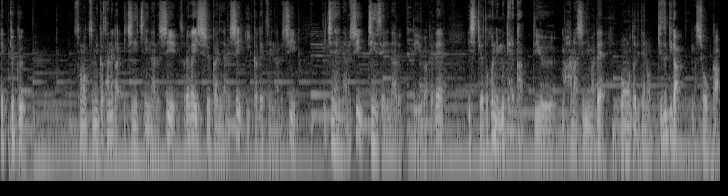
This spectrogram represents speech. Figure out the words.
結局その積み重ねが1日になるしそれが1週間になるし1ヶ月になるし1年になるし人生になるっていうわけで意識をどこに向けるかっていう、ま、話にまで盆踊りでの気づきが消化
